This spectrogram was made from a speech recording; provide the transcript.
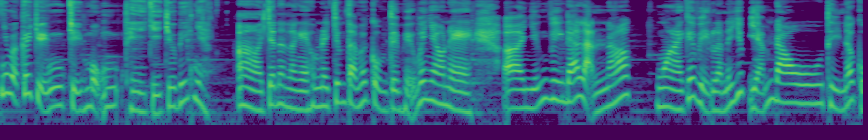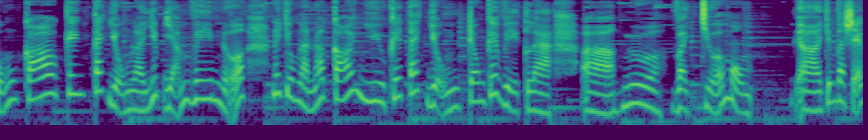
Nhưng mà cái chuyện trị mụn thì chị chưa biết nha À, cho nên là ngày hôm nay chúng ta mới cùng tìm hiểu với nhau nè. À, những viên đá lạnh nó ngoài cái việc là nó giúp giảm đau thì nó cũng có cái tác dụng là giúp giảm viêm nữa. Nói chung là nó có nhiều cái tác dụng trong cái việc là à, ngừa và chữa mụn. À, chúng ta sẽ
